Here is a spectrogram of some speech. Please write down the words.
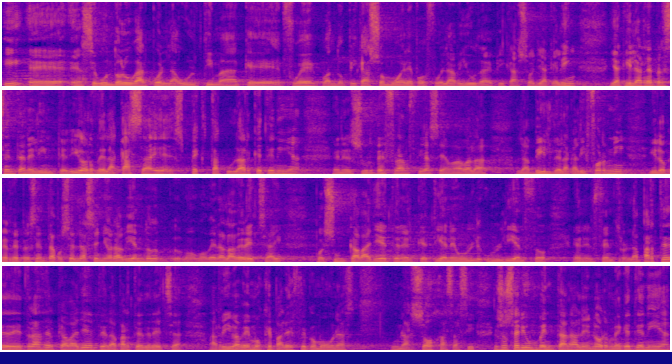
y eh, en segundo lugar, pues la última, que fue cuando Picasso muere, pues fue la viuda de Picasso, Jacqueline, y aquí la representa en el interior de la casa espectacular que tenía en el sur de Francia, se llamaba la, la Ville de la Californie, y lo que representa pues es la señora viendo, como ven a la derecha, hay pues un caballete en el que tiene un, lienzo en el centro. En la parte de detrás del caballete, en la parte derecha arriba, vemos que parece como unas, unas hojas así. Eso sería un ventanal enorme que tenía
